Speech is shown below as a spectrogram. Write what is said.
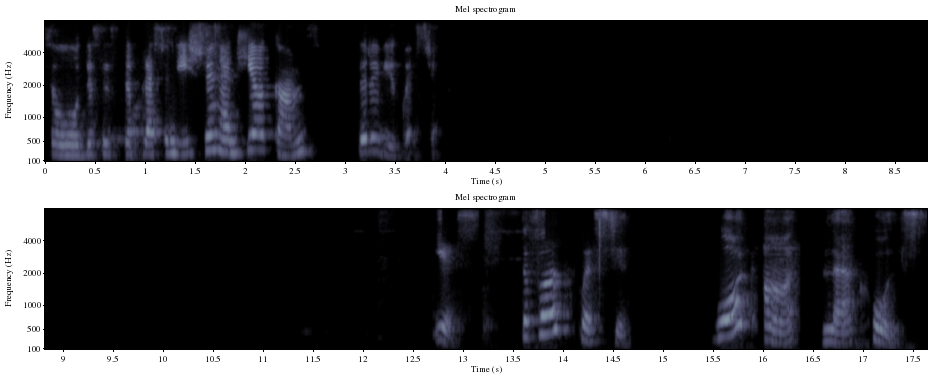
So this is the presentation and here comes the review question. Yes. The first question. What are black holes?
